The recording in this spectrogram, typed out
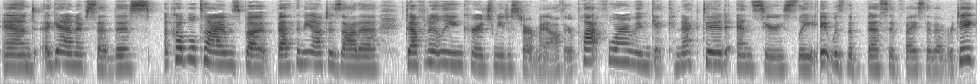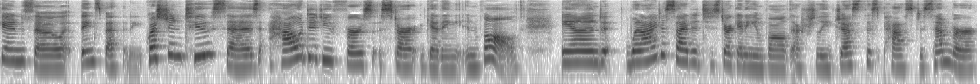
And again, I've said this a couple times, but Bethany Atazadeh definitely encouraged me to start my author platform and get connected, and seriously, it was the best advice I've ever taken, so thanks Bethany. Question two says, how did you first start getting involved. And when I decided to start getting involved, actually just this past December,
